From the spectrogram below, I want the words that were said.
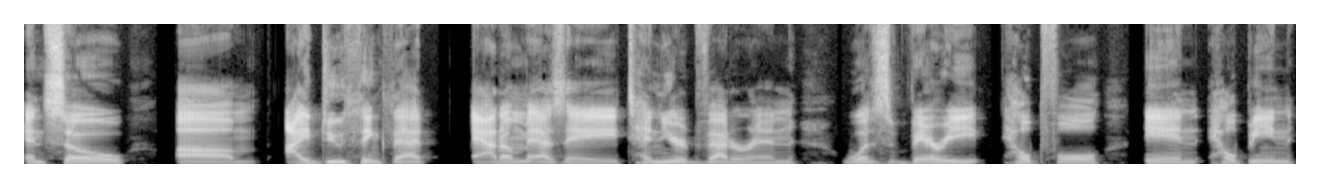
and so um, I do think that Adam, as a tenured veteran, was very helpful in helping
